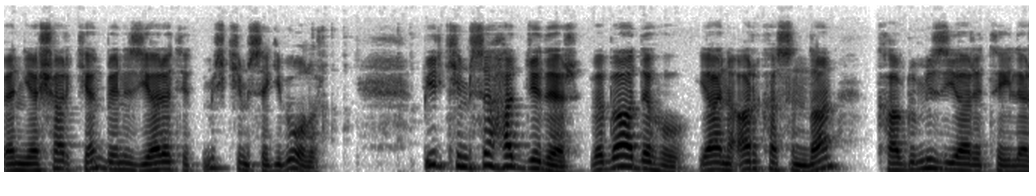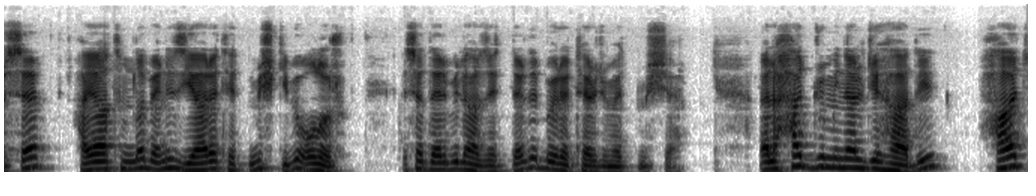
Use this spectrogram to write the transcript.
ben yaşarken beni ziyaret etmiş kimse gibi olur. Bir kimse hac eder ve ba'dehu yani arkasından kabrimi ziyaret eylerse hayatımda beni ziyaret etmiş gibi olur. Esed Erbil Hazretleri de böyle tercüme etmişler. El haccu minel cihadi hac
